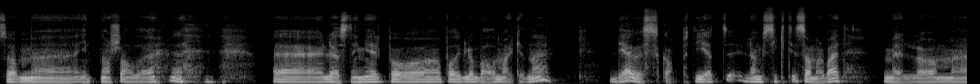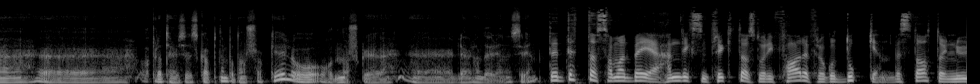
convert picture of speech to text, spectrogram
som internasjonale løsninger på, på de globale markedene, det er jo skapt i et langsiktig samarbeid mellom eh, operatørselskapene på norsk sokkel og, og, den norske eh, leverandørindustrien. Det er dette samarbeidet Henriksen frykter står i fare for å gå dukken hvis Statoil nå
